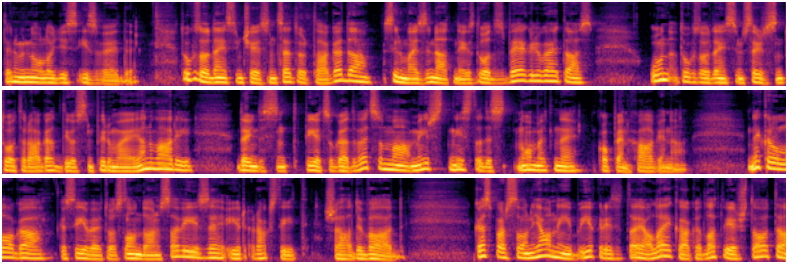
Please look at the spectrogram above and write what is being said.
terminoloģijas izveidē. 1944. gadā Sirmais zinātnieks dodas bēgļu gaitās, un 1962. gada 21. janvārī, 95 gadu vecumā, mirst Nīstades nometnē Kopenhāgenā. Nekrologā, kas ievietos Londonas avīzē, ir rakstīti šādi vārdi. Kasparsona jaunība iekrita tajā laikā, kad latviešu tautā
